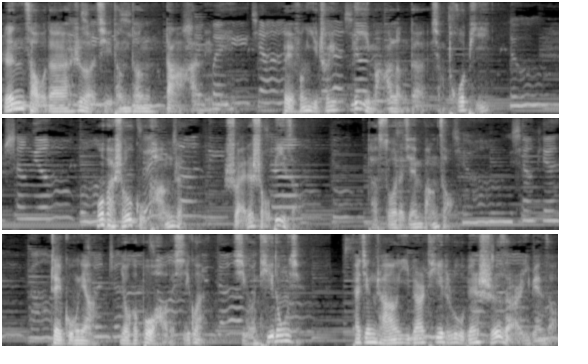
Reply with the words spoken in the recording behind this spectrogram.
人走的热气腾腾，大汗淋漓，被风一吹，立马冷得想脱皮。我把手鼓扛着，甩着手臂走，他缩着肩膀走。这姑娘有个不好的习惯，喜欢踢东西。他经常一边踢着路边石子儿一边走，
